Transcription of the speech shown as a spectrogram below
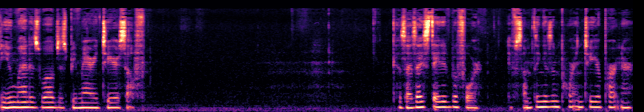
you might as well just be married to yourself. Because as I stated before, if something is important to your partner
